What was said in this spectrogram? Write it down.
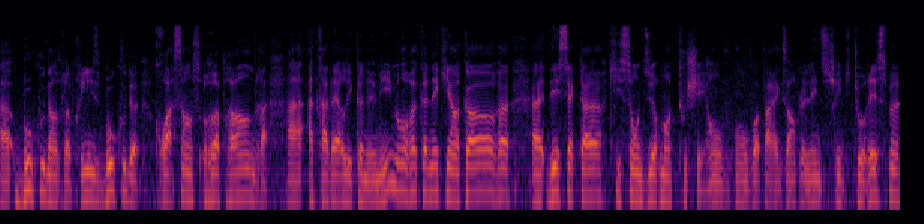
euh, beaucoup d'entreprises, beaucoup de croissance reprendre euh, à travers l'économie, mais on reconnaît qu'il y a encore euh, des secteurs qui sont durement touchés. On, voit par exemple l'industrie du tourisme,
